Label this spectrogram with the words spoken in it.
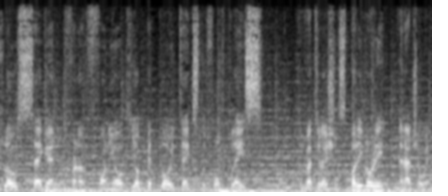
close second in front of Fonyok. Yokpet Ploy takes the fourth place. Congratulations, Buddy Glory and Achawin.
